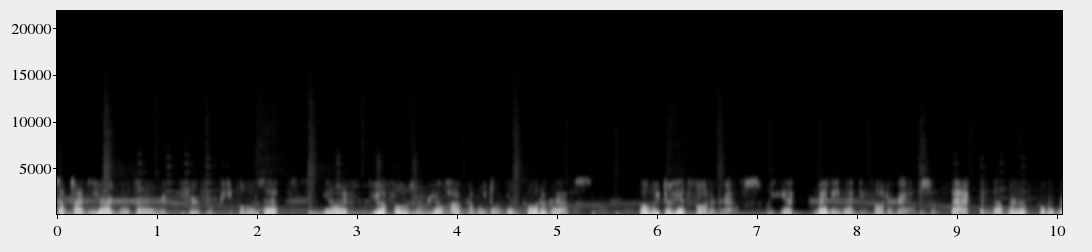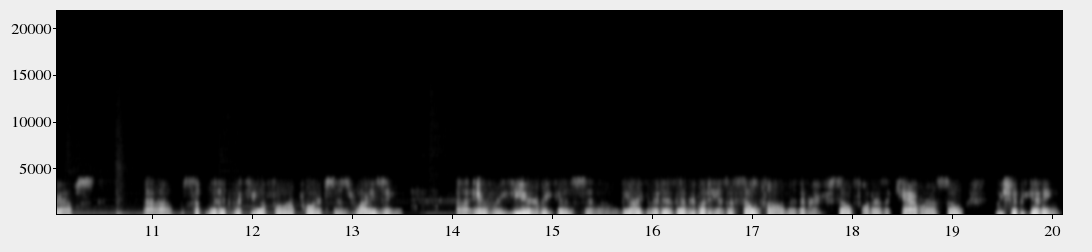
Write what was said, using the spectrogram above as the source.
sometimes the argument that I hear from people is that, you know, if UFOs are real, how come we don't get photographs? Well, we do get photographs. We get many, many photographs. In fact, the number of photographs uh, submitted with UFO reports is rising uh, every year because uh, the argument is everybody has a cell phone and every cell phone has a camera, so we should be getting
